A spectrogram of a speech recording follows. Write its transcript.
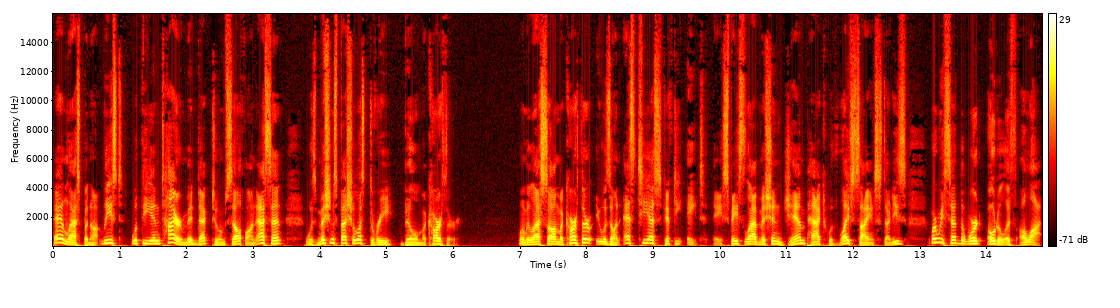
And last but not least, with the entire middeck to himself on Ascent, was Mission Specialist 3, Bill MacArthur. When we last saw MacArthur, it was on STS-58, a Space Lab mission jam-packed with life science studies, where we said the word otolith a lot.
